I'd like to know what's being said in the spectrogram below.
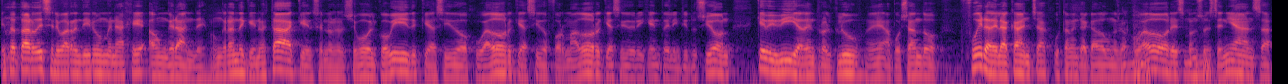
esta tarde se le va a rendir un homenaje a un grande, un grande que no está, que se nos llevó el COVID, que ha sido jugador, que ha sido formador, que ha sido dirigente de la institución, que vivía dentro del club, eh, apoyando fuera de la cancha justamente a cada uno de los jugadores, con su enseñanza,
